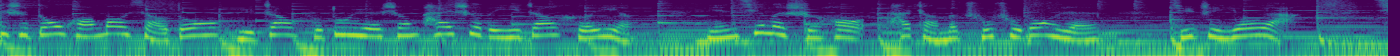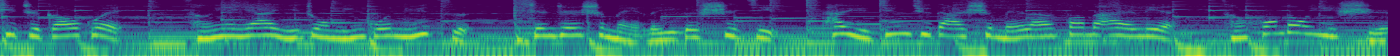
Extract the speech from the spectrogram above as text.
这是敦煌孟小东与丈夫杜月笙拍摄的一张合影。年轻的时候，她长得楚楚动人，举止优雅，气质高贵，曾艳压一众民国女子，真真是美了一个世纪。她与京剧大师梅兰芳的爱恋曾轰动一时。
